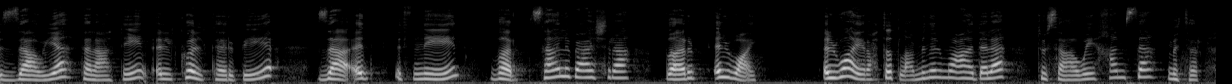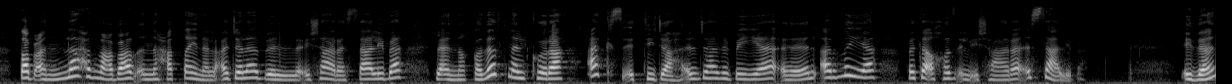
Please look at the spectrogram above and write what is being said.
الزاوية ثلاثين الكل تربيع زائد اثنين ضرب سالب عشرة ضرب ال y. ال y راح تطلع من المعادلة تساوي خمسة متر. طبعا نلاحظ مع بعض أن حطينا العجلة بالإشارة السالبة لأن قذفنا الكرة عكس اتجاه الجاذبية الأرضية فتأخذ الإشارة السالبة. إذا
